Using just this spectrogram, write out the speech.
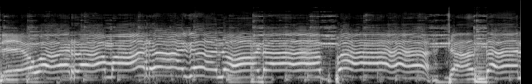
ದೇವರ ಮಾರಾಗ ನೋಡಪ್ಪ. ಚಂದನಗಿರಿಯ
